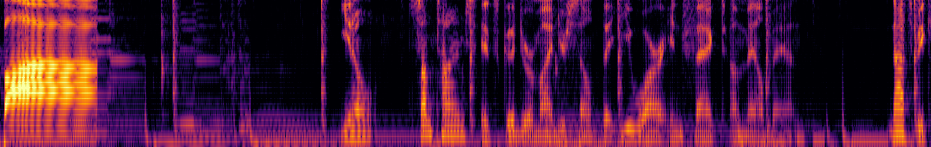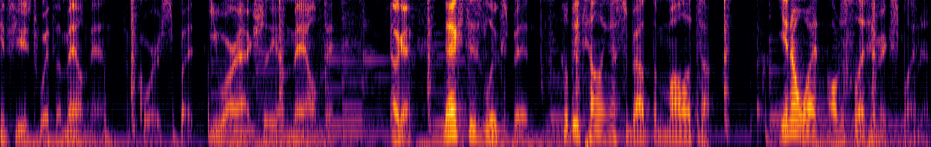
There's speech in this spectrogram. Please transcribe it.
Bye. You know, sometimes it's good to remind yourself that you are, in fact, a mailman. Not to be confused with a mailman, of course, but you are actually a mailman. Okay, next is Luke's bit. He'll be telling us about the Molotov. You know what? I'll just let him explain it.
